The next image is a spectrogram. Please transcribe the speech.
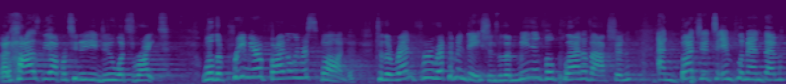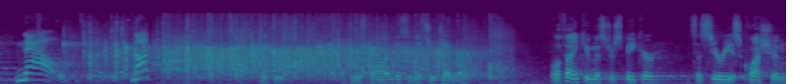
that has the opportunity to do what's right. Will the Premier finally respond to the Renfrew recommendations with a meaningful plan of action and budget to implement them now? Not Thank you. To respond, the Solicitor General. Well, thank you, Mr. Speaker. It's a serious question.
